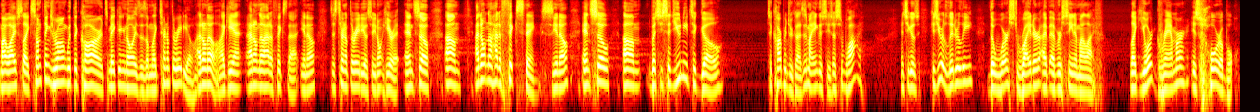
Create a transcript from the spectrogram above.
My wife's like, something's wrong with the car. It's making noises. I'm like, turn up the radio. I don't know. I can't, I don't know how to fix that, you know? Just turn up the radio so you don't hear it. And so um, I don't know how to fix things, you know? And so, um, but she said, you need to go to carpentry class. This is my English teacher. I said, why? And she goes, because you're literally the worst writer I've ever seen in my life. Like, your grammar is horrible,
